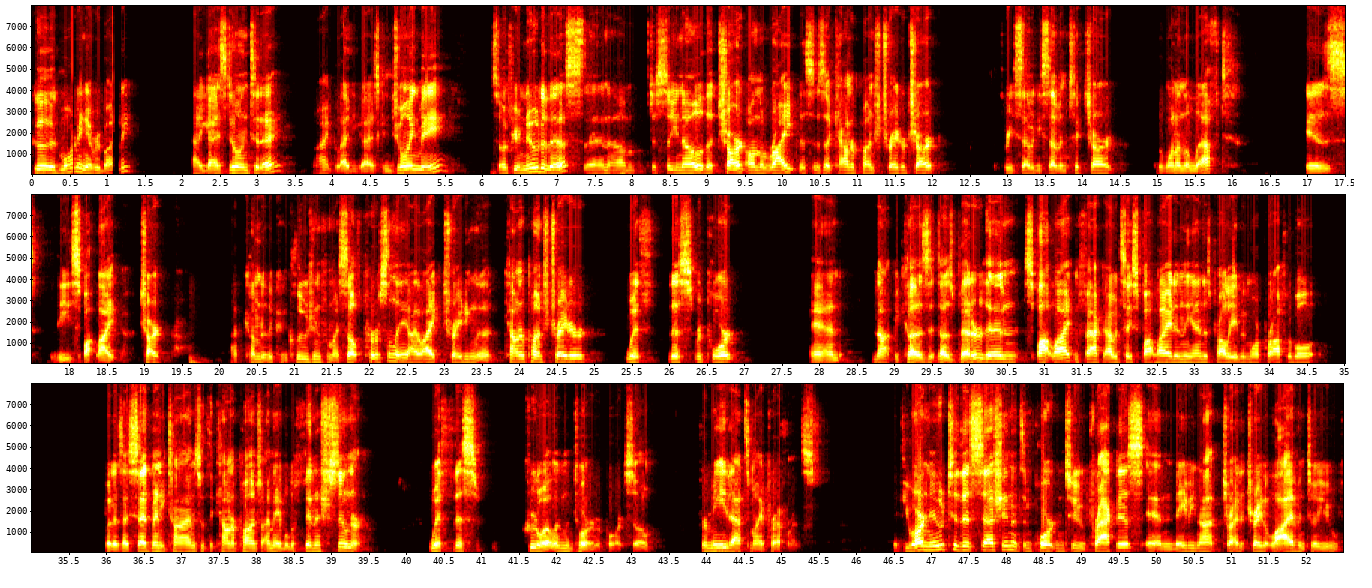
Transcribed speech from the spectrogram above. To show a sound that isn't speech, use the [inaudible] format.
Good morning, everybody. How you guys doing today? All right, glad you guys can join me. So if you're new to this, then um, just so you know, the chart on the right, this is a counterpunch trader chart, 377 tick chart. The one on the left is the spotlight chart. I've come to the conclusion for myself personally, I like trading the counterpunch trader with this report and not because it does better than Spotlight. In fact, I would say Spotlight in the end is probably even more profitable. But as I said many times with the counterpunch, I'm able to finish sooner with this crude oil inventory report. So for me, that's my preference. If you are new to this session, it's important to practice and maybe not try to trade it live until you've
